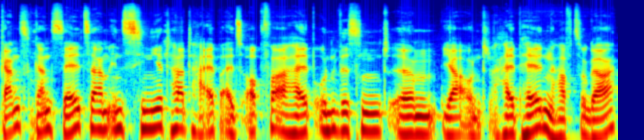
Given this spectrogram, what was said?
ganz, ganz seltsam inszeniert hat, halb als Opfer, halb unwissend, ähm, ja, und halb heldenhaft sogar.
